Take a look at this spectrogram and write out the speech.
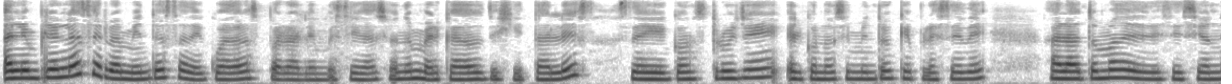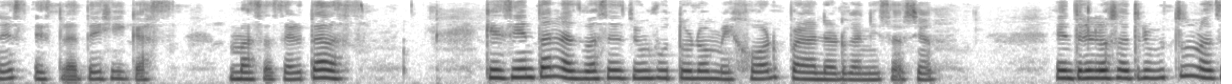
Al emplear las herramientas adecuadas para la investigación de mercados digitales, se construye el conocimiento que precede a la toma de decisiones estratégicas más acertadas, que sientan las bases de un futuro mejor para la organización. Entre los atributos más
